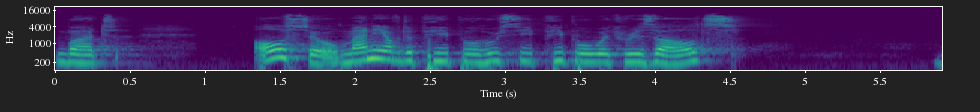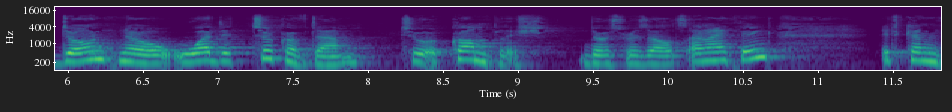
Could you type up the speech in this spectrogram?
But also, many of the people who see people with results don't know what it took of them to accomplish those results. And I think it can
